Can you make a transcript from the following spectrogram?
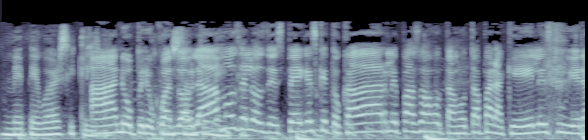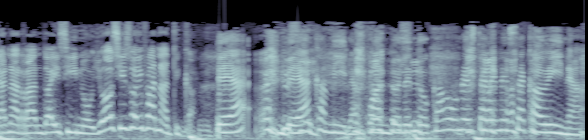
me pego a ver ciclismo. Ah, no, pero cuando hablábamos de los despegues que tocaba darle paso a JJ para que él estuviera narrando ahí, sí, no, yo sí soy fanática. Vea, vea Camila, cuando le toca a uno estar en esta cabina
